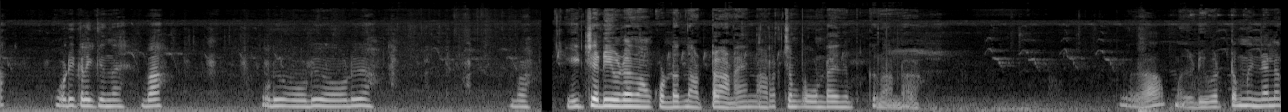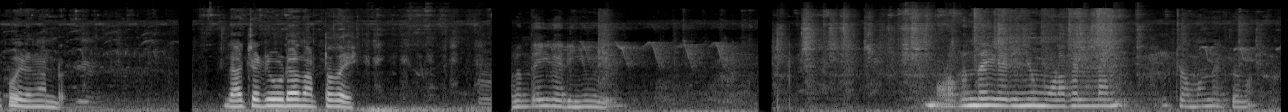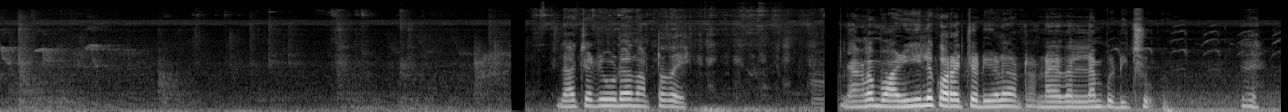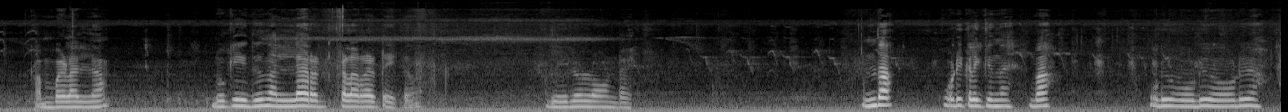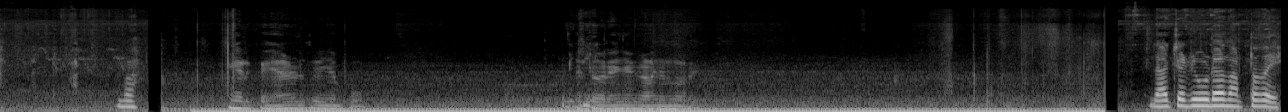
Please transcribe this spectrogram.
ഓടിക്കളിക്കുന്നേ വാ. ഓടി ഓടി ഓടിയ വാ. ഈ ചെടി ഇവിടെ നമുക്ക് കൊണ്ട് നട്ടാണ്. നിറച്ചും പൂണ്ടായി നിൽക്കുന്നുണ്ട്. ഇതാ ഇടിവെട്ടും മിന്നലൊക്കെ വരുന്നുണ്ട്. ഇതാ ചെടി ഇവിടെ നട്ടതേ. മുളകും തൈ കരിഞ്ഞു പോയി? മുളകും തൈ കരിഞ്ഞു? മുളകെല്ലാം ചുമന്ന് നിൽക്കുന്നു ഇതാ ചെടി ഇവിടെ നട്ടതേ. ഞങ്ങൾ വഴിയിൽ കുറേ ചെടികൾ നട്ടിട്ടുണ്ട്. അതെല്ലാം പിടിച്ചു. കമ്പുകളെല്ലാം. നോക്കി ഇത് നല്ല റെഡ് കളറായിട്ട് നിൽക്കുന്നു. വെയിലുള്ളതുകൊണ്ടേ. എന്താ? ഓടിക്കളിക്കുന്നേ. വാ. ഓടി ഓടി ഓടിയ. വാ. ഇതാ ചെടി കൂടെ നട്ടതേ.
